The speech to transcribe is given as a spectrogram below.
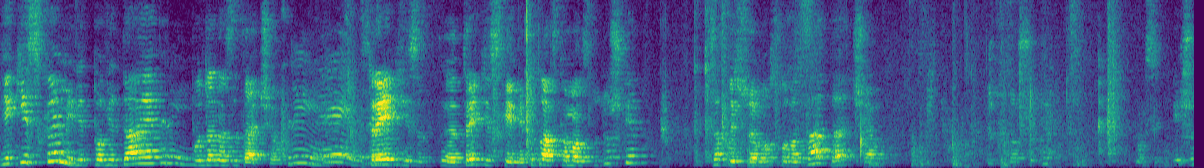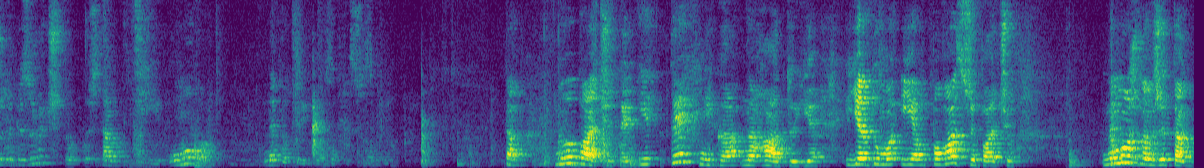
Якій схемі відповідає Три. подана задача? Три. Третій, е, третій схемі. Будь ласка, Макс Дудушки. Записуємо слово задача. Зошити. Якщо тобі зручно, ось там дії. Умова не потрібно записувати. Так, ну ви бачите, і техніка нагадує, і я думаю, і я по вас вже бачу, не можна вже так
